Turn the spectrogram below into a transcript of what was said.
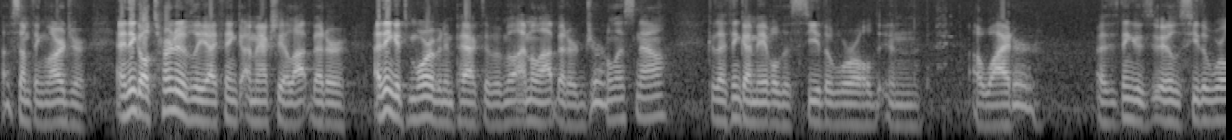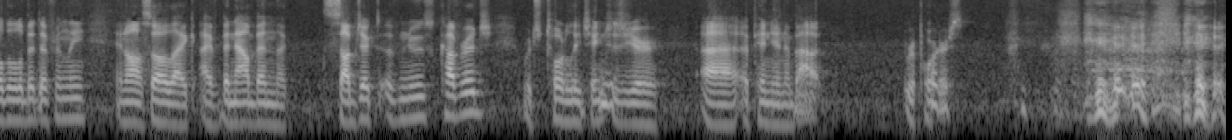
of something larger. And I think alternatively, I think I'm actually a lot better. I think it's more of an impact of a, I'm a lot better journalist now because I think I'm able to see the world in a wider. I think I'm able to see the world a little bit differently, and also like I've been now been the subject of news coverage, which totally changes your uh, opinion about reporters.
